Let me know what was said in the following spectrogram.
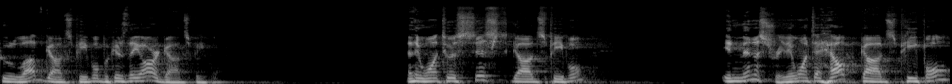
who love God's people because they are God's people. And they want to assist God's people in ministry. They want to help God's people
